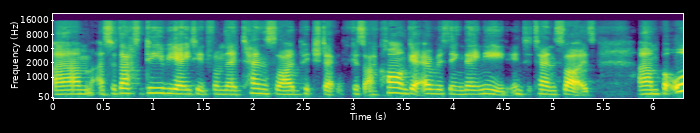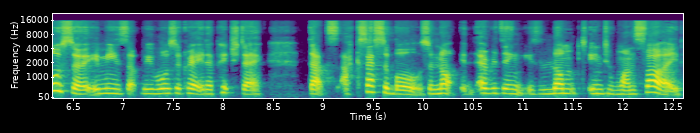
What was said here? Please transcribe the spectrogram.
Um, so that's deviated from their 10 slide pitch deck because I can't get everything they need into 10 slides. Um, but also, it means that we've also created a pitch deck that's accessible. So not everything is lumped into one slide.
